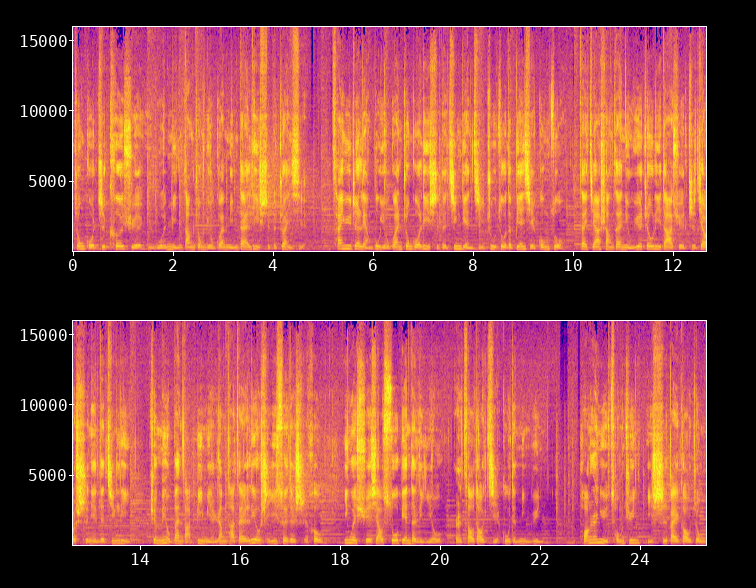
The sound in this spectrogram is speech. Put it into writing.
中国之科学与文明》当中有关明代历史的撰写，参与这两部有关中国历史的经典级著作的编写工作，再加上在纽约州立大学执教十年的经历，却没有办法避免让他在六十一岁的时候，因为学校缩编的理由而遭到解雇的命运。黄仁宇从军以失败告终。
